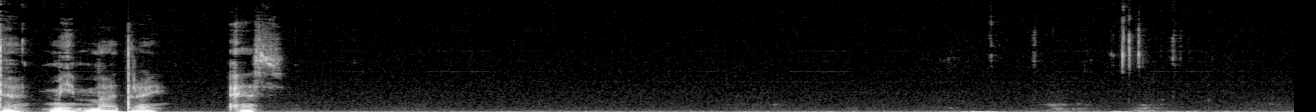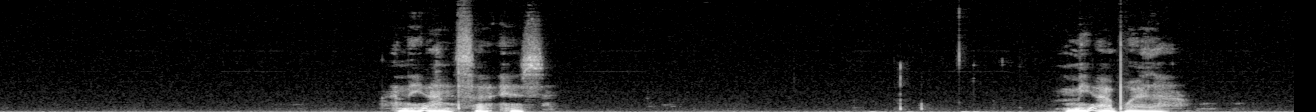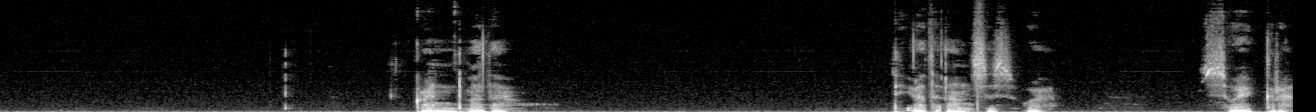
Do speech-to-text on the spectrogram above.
de mi madre es. And the answer is mi abuela. Grandmother. The other answers were suegra,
